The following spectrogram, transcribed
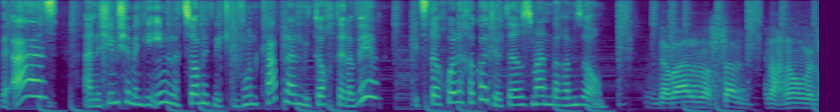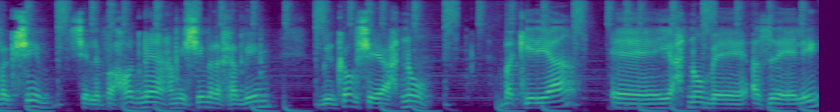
ואז, האנשים שמגיעים לצומת מכיוון קפלן מתוך תל אביב, יצטרכו לחכות יותר זמן ברמזור. דבר נוסף, אנחנו מבקשים שלפחות 150 רכבים, במקום שיחנו בקריה, אה, יחנו בעזריאלי,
